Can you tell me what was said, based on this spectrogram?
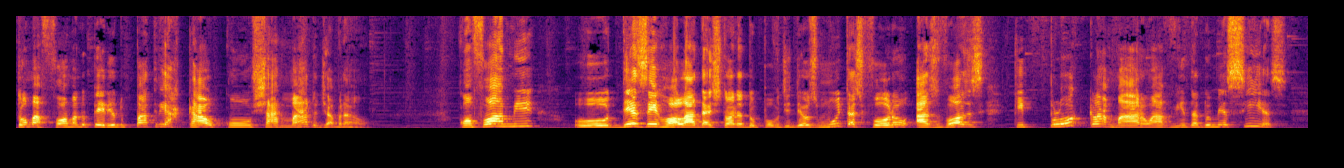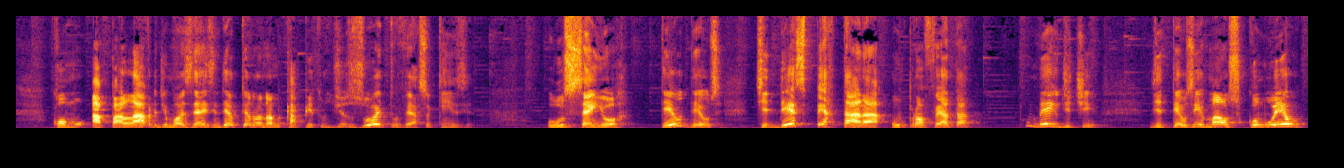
toma forma no período patriarcal com o chamado de Abraão. Conforme o desenrolar da história do povo de Deus, muitas foram as vozes que proclamaram a vinda do Messias, como a palavra de Moisés em Deuteronômio capítulo 18, verso 15. O Senhor, teu Deus, te despertará um profeta no meio de ti, de teus irmãos, como eu.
